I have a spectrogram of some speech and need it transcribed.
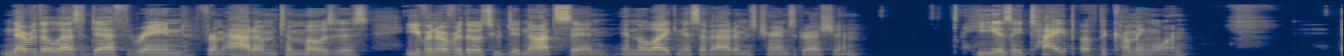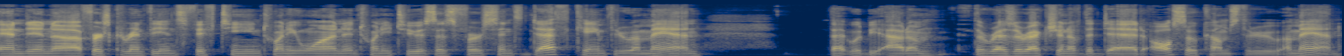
nevertheless death reigned from Adam to Moses, even over those who did not sin in the likeness of Adam's transgression. He is a type of the coming one. And in uh, 1 Corinthians 15, 21 and 22, it says, For since death came through a man, that would be Adam, the resurrection of the dead also comes through a man.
